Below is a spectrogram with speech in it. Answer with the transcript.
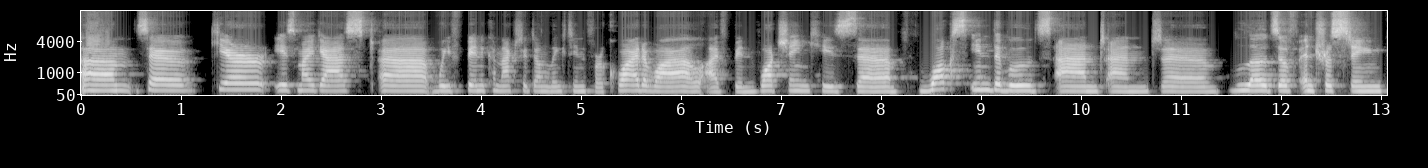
Um, so here is my guest. Uh, we've been connected on LinkedIn for quite a while. I've been watching his uh, walks in the woods and and uh, loads of interesting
